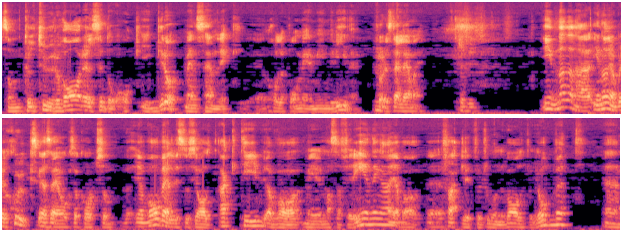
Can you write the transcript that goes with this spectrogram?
som kulturvarelse då och i grupp medan Henrik eh, håller på mer med individer, Mm. föreställer jag mig. Precis. Innan den här, innan jag blev sjuk ska jag säga också kort, så jag var väldigt socialt aktiv, jag var med i en massa föreningar, jag var eh, fackligt förtroendevald på jobbet. Eh,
